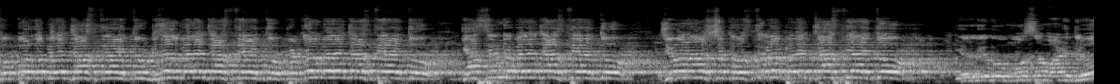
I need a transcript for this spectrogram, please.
ಗೊಬ್ಬರದ ಬೆಲೆ ಜಾಸ್ತಿ ಆಯಿತು ಡೀಸೆಲ್ ಬೆಲೆ ಜಾಸ್ತಿ ಆಯಿತು ಪೆಟ್ರೋಲ್ ಬೆಲೆ ಜಾಸ್ತಿ ಆಯಿತು ಗ್ಯಾಸ್ ಸಿಲಿಂಡರ್ ಬೆಲೆ ಜಾಸ್ತಿ ಆಯಿತು ಜೀವನಾವಶ್ಯಕ ವಸ್ತುಗಳ ಬೆಲೆ ಜಾಸ್ತಿ ಆಯಿತು. ಎಲ್ರಿಗೂ ಮೋಸ ಮಾಡಿದ್ರು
